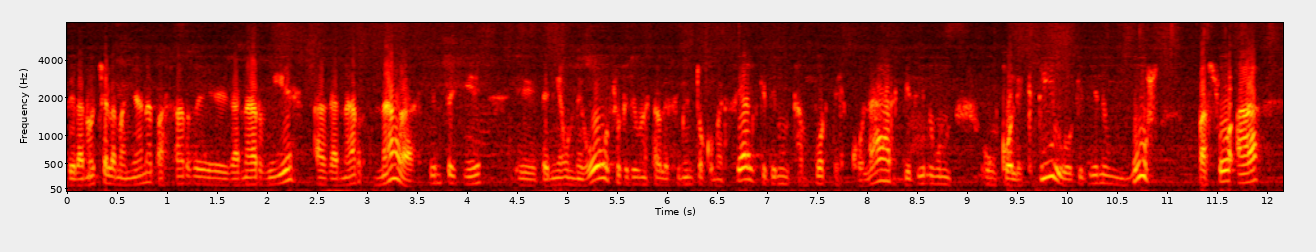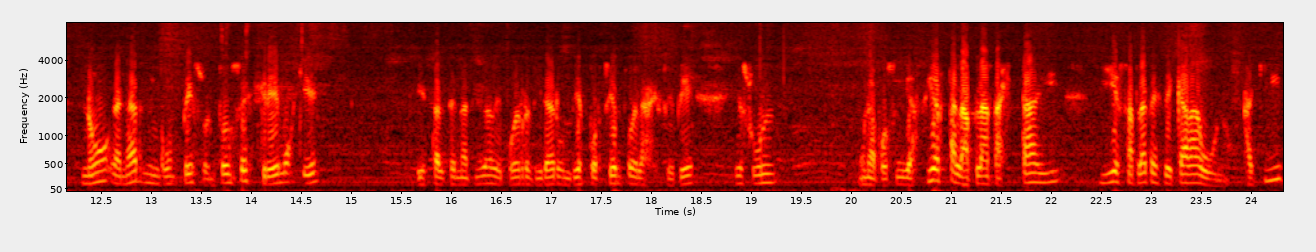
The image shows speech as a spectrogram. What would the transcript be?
de la noche a la mañana pasar de ganar 10 a ganar nada. Gente que eh, tenía un negocio, que tiene un establecimiento comercial, que tiene un transporte escolar, que tiene un, un colectivo, que tiene un bus, pasó a no ganar ningún peso. Entonces creemos que esta alternativa de poder retirar un 10% de las FP es un una posibilidad cierta, la plata está ahí y esa plata es de cada uno. Aquí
